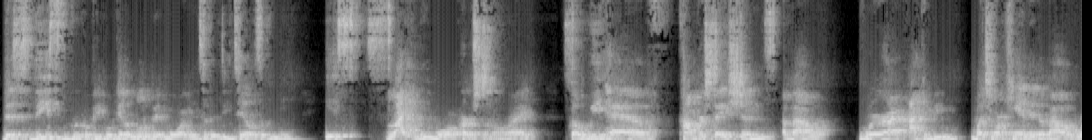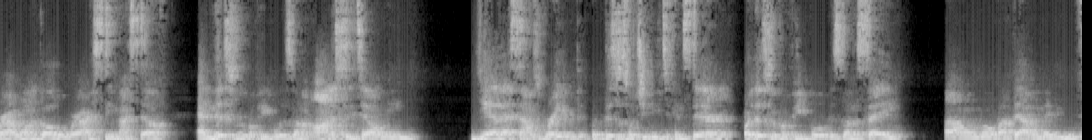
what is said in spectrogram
This, these group of people get a little bit more into the details of me. It's slightly more personal, right? So we have conversations about where I, I can be much more candid about where I want to go, where I see myself. And this group of people is going to honestly tell me, yeah, that sounds great, but this is what you need to consider. Or this group of people is going to say, I don't know about that one. Maybe you,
